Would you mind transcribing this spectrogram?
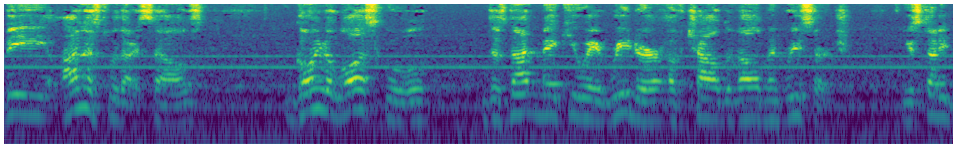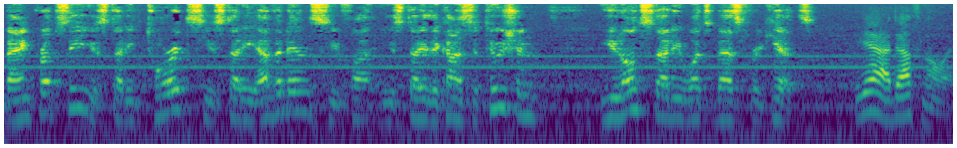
be honest with ourselves. Going to law school does not make you a reader of child development research. You study bankruptcy, you study torts, you study evidence, you, you study the Constitution. You don't study what's best for kids. Yeah, definitely.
